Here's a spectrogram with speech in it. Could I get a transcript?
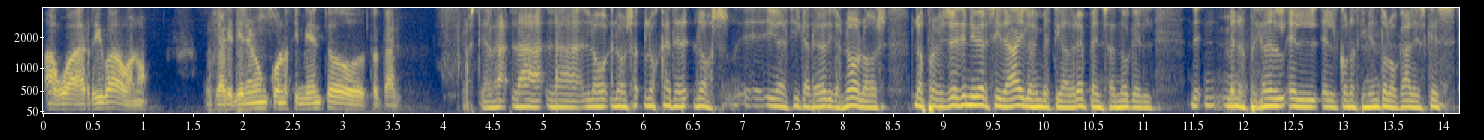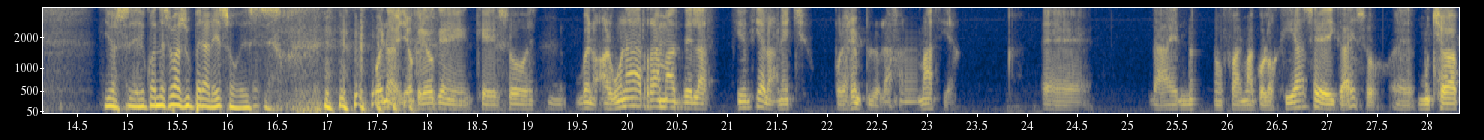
agua arriba o no. O sea, que tienen un conocimiento total. Hostia, los, los, eh, iba a decir catedráticos, no, los, los profesores de universidad y los investigadores pensando que el, menospreciando el, conocimiento local, es que es, Dios, eh, ¿cuándo se va a superar eso? Es... Bueno, yo creo que, eso es, bueno, algunas ramas de la ciencia lo han hecho, por ejemplo, la farmacia. Eh, la etnofarmacología se dedica a eso. Eh, muchas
